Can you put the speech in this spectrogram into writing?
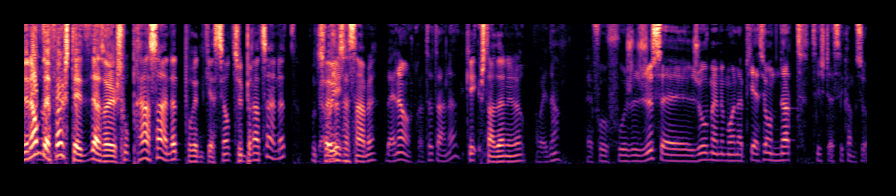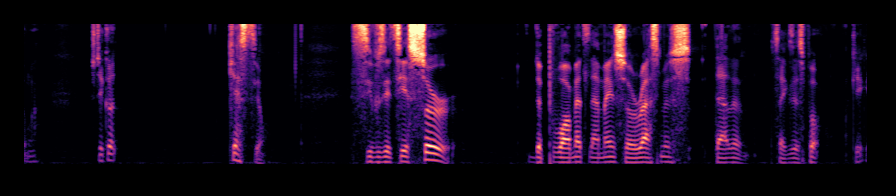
le nombre de fois que je t'ai dit dans un show, prends ça en note pour une question. Tu le prends-tu en note? Ou tu ben fais juste assembler? Ben non, je prends tout en note. OK, je t'en donne une autre. Oui, non. Il ben, faut, faut juste, j'ouvre mon application note. Tu sais, je suis assez comme ça, moi. Je t'écoute. Question. Si vous étiez sûr de pouvoir mettre la main sur Rasmus Dallin, ça n'existe pas. OK?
